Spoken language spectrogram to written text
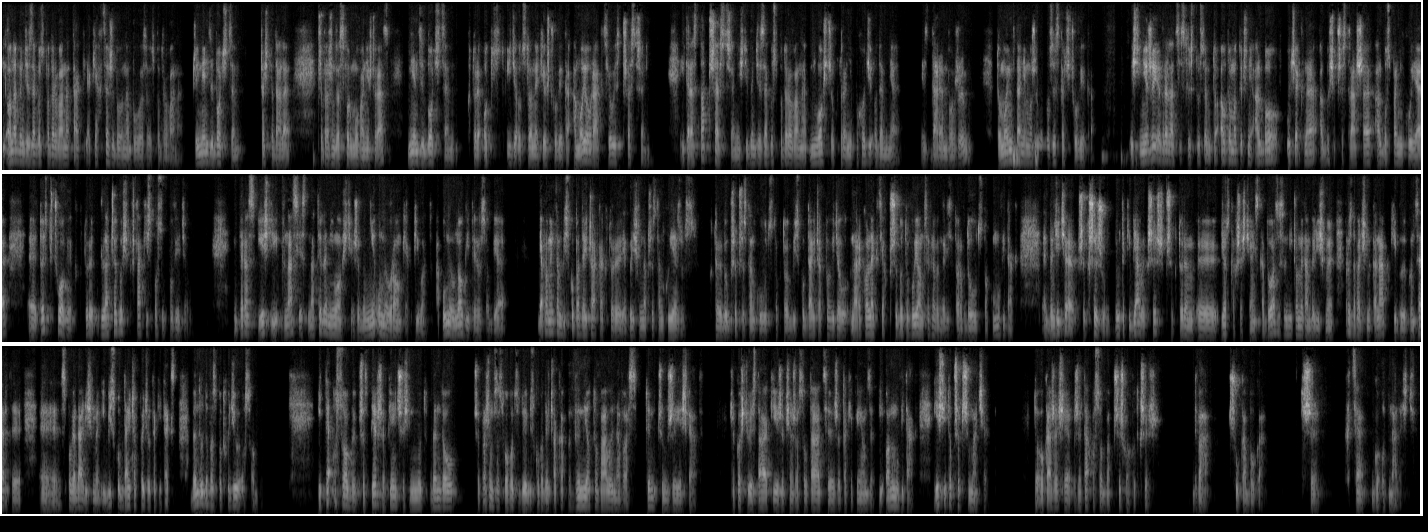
I ona będzie zagospodarowana tak, jak ja chcę, żeby ona była zagospodarowana. Czyli między bodźcem, cześć pedale, przepraszam za sformułowanie jeszcze raz, między bodźcem, które od, idzie od strony jakiegoś człowieka, a moją reakcją jest przestrzeń. I teraz ta przestrzeń, jeśli będzie zagospodarowana miłością, która nie pochodzi ode mnie, jest darem Bożym, to moim zdaniem możemy pozyskać człowieka. Jeśli nie żyję w relacji z Chrystusem, to automatycznie albo ucieknę, albo się przestraszę, albo spanikuję. E, to jest człowiek, który dlaczegoś w taki sposób powiedział. I teraz, jeśli w nas jest na tyle miłości, żebym nie umył rąk jak Piłat, a umył nogi tej osobie, ja pamiętam biskupa Dejczaka, który, jak byliśmy na przystanku Jezus, który był przy przystanku Woodstock, to biskup Dajczak powiedział na rekolekcjach przygotowujących ewangelizatorów do Woodstocku, mówi tak, będziecie przy krzyżu, był taki biały krzyż, przy którym y, wioska chrześcijańska była, zasadniczo my tam byliśmy, rozdawaliśmy kanapki, były koncerty, y, spowiadaliśmy i biskup Dajczak powiedział taki tekst, będą do was podchodziły osoby. I te osoby przez pierwsze 5-6 minut będą, przepraszam za słowo, cytuję biskupa Dajczaka, wymiotowały na was tym, czym żyje świat że Kościół jest taki, że księża są tacy, że takie pieniądze. I on mówi tak, jeśli to przetrzymacie, to okaże się, że ta osoba przyszła pod krzyż. Dwa, szuka Boga. Trzy, chce Go odnaleźć.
